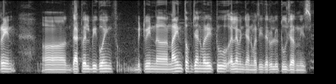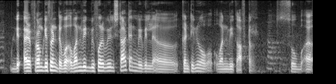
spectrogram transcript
train, uh, that will be going f- between uh, 9th of January to 11th January. There will be two journeys Di- uh, from different. o- One week before we will start, and we will uh, continue one week after. So uh,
